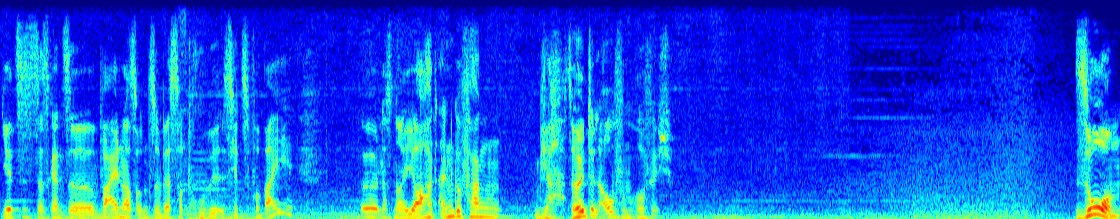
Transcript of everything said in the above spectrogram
Jetzt ist das ganze Weihnachts- und Silvestertrubel ist jetzt vorbei. Äh, das neue Jahr hat angefangen. Ja, sollte laufen, hoffe ich. So.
